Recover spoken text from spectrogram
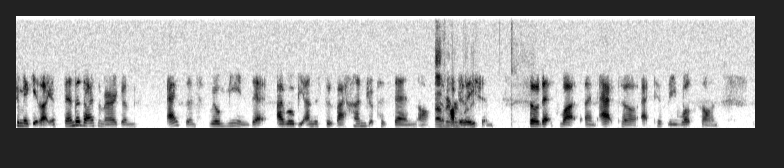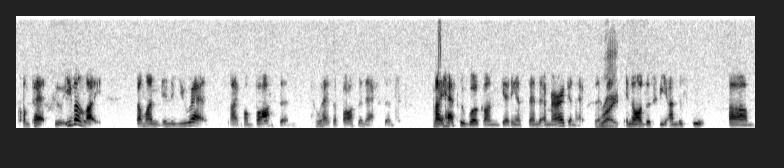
to make it like a standardized American accent will mean that I will be understood by 100% of, Of the everybody. population. So that's what an actor actively works on compared to even like someone in the US, like from Boston, who has a Boston accent, might have to work on getting a standard American accent Right. in order to be understood um,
